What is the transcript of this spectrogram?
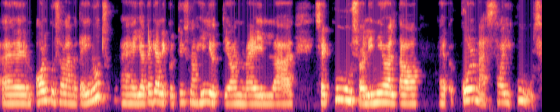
äh, alguse oleme teinud äh, ja tegelikult üsna hiljuti on meil äh, see kuus oli nii-öelda äh, kolmest sai kuus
